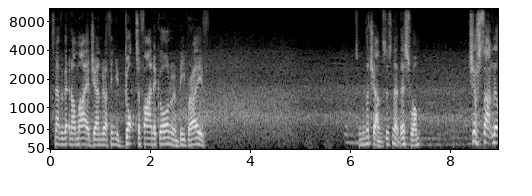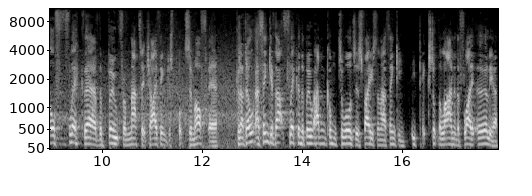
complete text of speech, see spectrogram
it's never been on my agenda. I think you've got to find a corner and be brave. It's another chance, isn't it, this one? Just that little flick there of the boot from Matic, I think, just puts him off here. Because I don't, I think if that flick of the boot hadn't come towards his face, then I think he, he picks up the line of the flight earlier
